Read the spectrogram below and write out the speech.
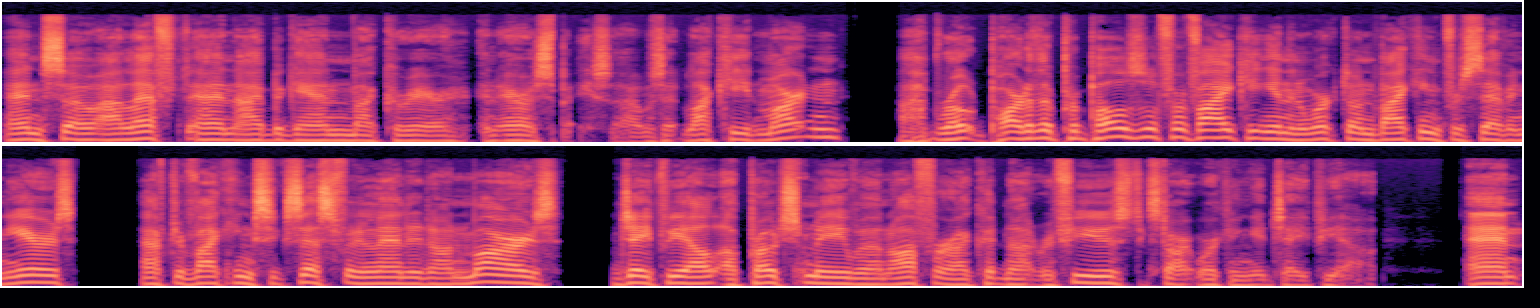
And so I left and I began my career in aerospace. I was at Lockheed Martin. I wrote part of the proposal for Viking and then worked on Viking for seven years. After Viking successfully landed on Mars, JPL approached me with an offer I could not refuse to start working at JPL. And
